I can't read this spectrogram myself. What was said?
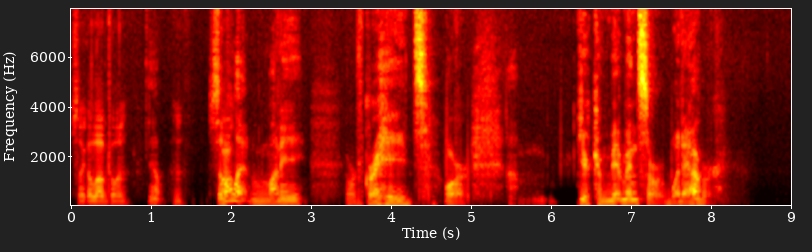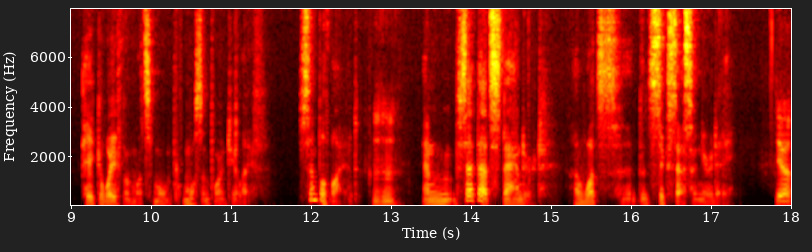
It's like a loved one. Yep. Hmm. So don't let money or grades or um, your commitments or whatever take away from what's mo- most important to your life. Simplify it mm-hmm. And set that standard of what's success in your day. Yeah.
